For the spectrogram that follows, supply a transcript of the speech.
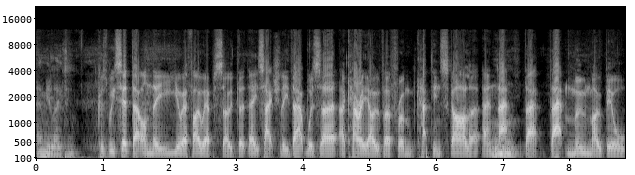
emulating. because we said that on the UFO episode that it's actually that was a, a carryover from Captain Scarlet, and that that that moonmobile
